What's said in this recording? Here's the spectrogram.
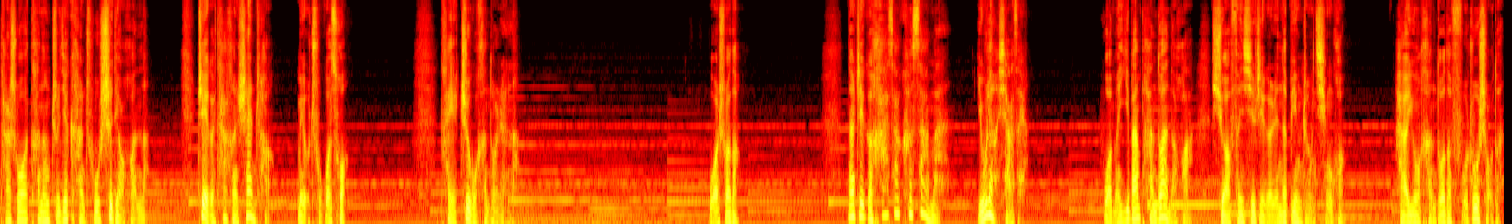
他说他能直接看出是掉魂了，这个他很擅长，没有出过错。他也治过很多人了。”我说道。那这个哈萨克萨满有两下子呀。我们一般判断的话，需要分析这个人的病症情况，还要用很多的辅助手段，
